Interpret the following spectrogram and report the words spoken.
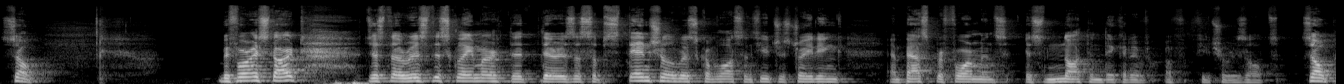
So, before I start, just a risk disclaimer that there is a substantial risk of loss in futures trading and past performance is not indicative of future results. So,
